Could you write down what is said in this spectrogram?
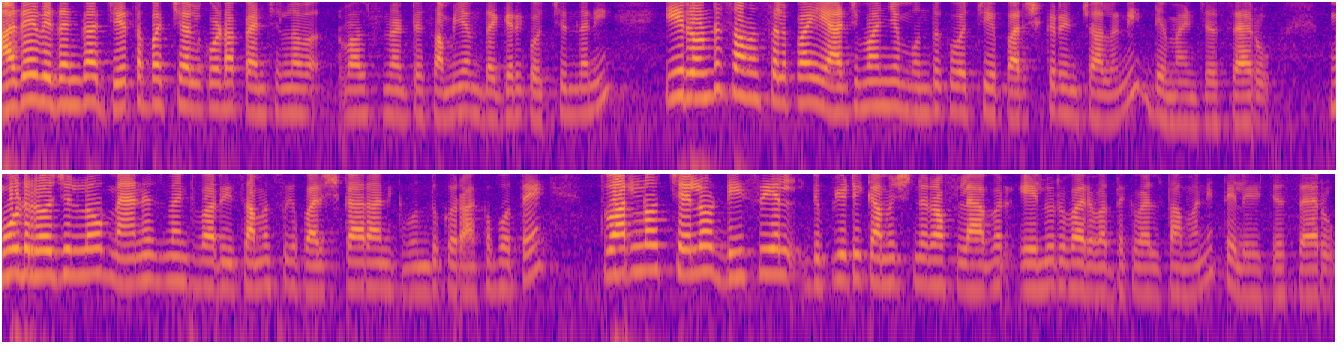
అదేవిధంగా జీతభత్యాలు కూడా పెంచవలసిన సమయం దగ్గరికి వచ్చిందని ఈ రెండు సమస్యలపై యాజమాన్యం ముందుకు వచ్చి పరిష్కరించాలని డిమాండ్ చేశారు. మూడు రోజుల్లో మేనేజ్మెంట్ వారి సమస్యకు పరిష్కారానికి ముందుకు రాకపోతే త్వరలో చెలో DCL deputy commissioner of labour Eluru వారి వద్దకు వెళ్తామని తెలియజేశారు.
